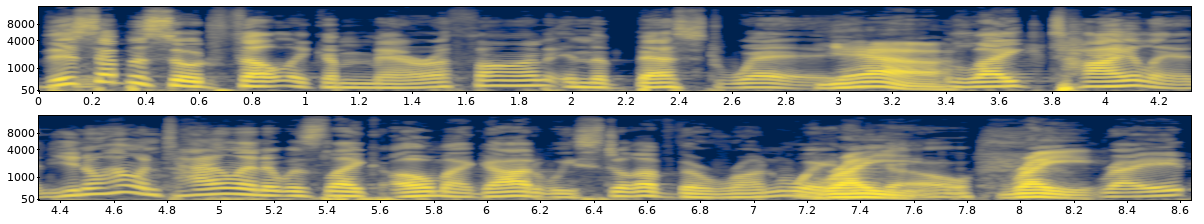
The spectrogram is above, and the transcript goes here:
This episode felt like a marathon in the best way. Yeah. Like Thailand. You know how in Thailand it was like, oh my God, we still have the runway Right, to go. right. Right?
